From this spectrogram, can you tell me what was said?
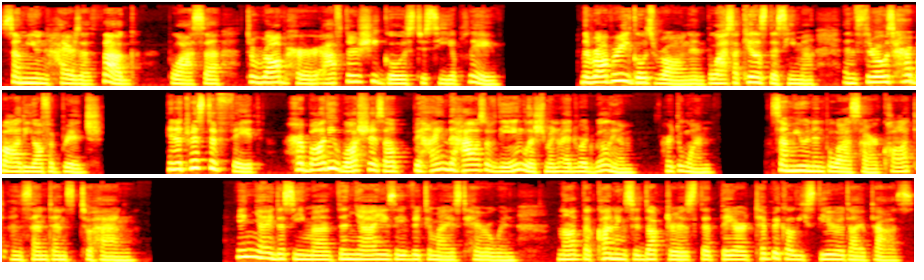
Samyun hires a thug, Puasa, to rob her after she goes to see a play. The robbery goes wrong and Puasa kills Dasima and throws her body off a bridge. In a twist of fate, her body washes up behind the house of the Englishman Edward William, her tuan. Samyun and Puasa are caught and sentenced to hang. In Nyai Dasima, the Nyai is a victimized heroine, not the cunning seductress that they are typically stereotyped as.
